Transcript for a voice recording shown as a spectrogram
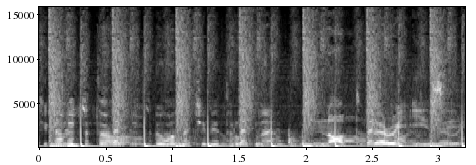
Ciekawe, czy to było dla ciebie trudne? Not very easy.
